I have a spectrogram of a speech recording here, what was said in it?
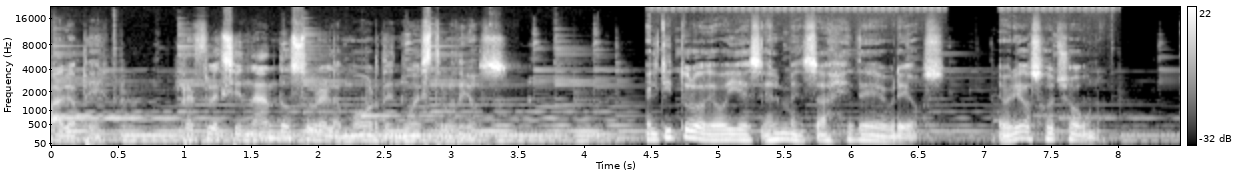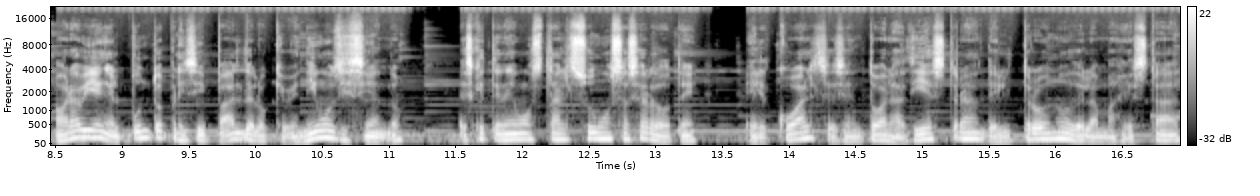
Agape, reflexionando sobre el amor de nuestro Dios. El título de hoy es El mensaje de Hebreos, Hebreos 8.1. Ahora bien, el punto principal de lo que venimos diciendo es que tenemos tal sumo sacerdote, el cual se sentó a la diestra del trono de la majestad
